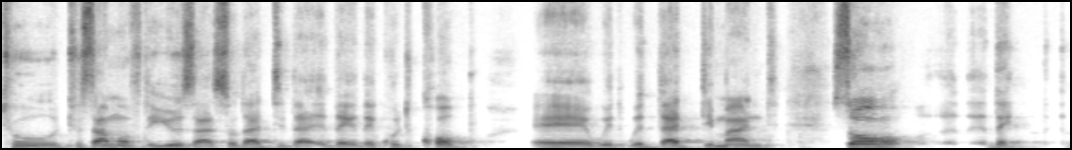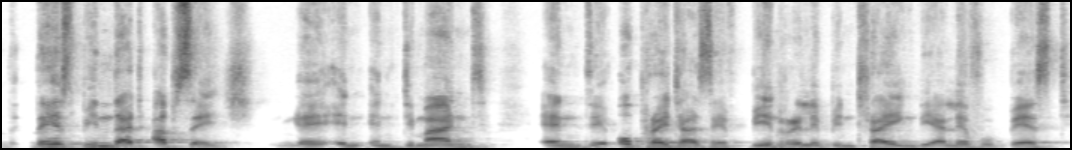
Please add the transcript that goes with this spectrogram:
to, to some of the users so that they, they could cope uh, with, with that demand. So the, there has been that upsurge uh, in, in demand and the operators have been really been trying their level best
